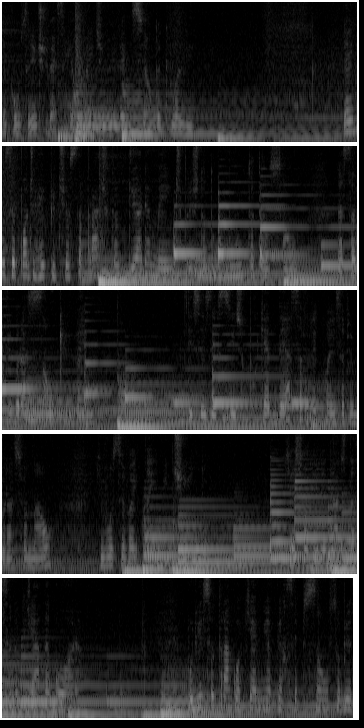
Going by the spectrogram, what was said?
é como se a gente estivesse realmente vivenciando aquilo ali. E aí você pode repetir essa prática diariamente, prestando muita atenção nessa vibração que vem desse exercício, porque é dessa frequência vibracional que você vai estar emitindo que a sua realidade está sendo criada agora. Por isso eu trago aqui a minha percepção sobre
